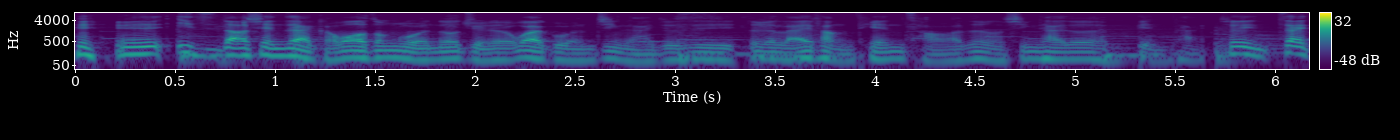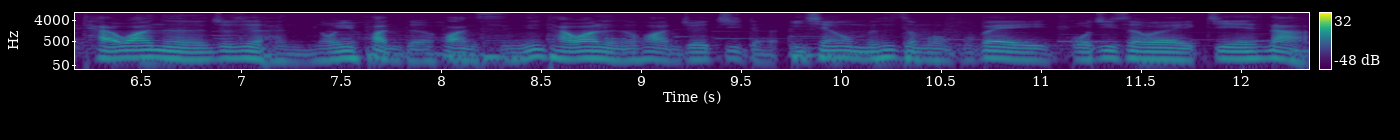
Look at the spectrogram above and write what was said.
因为一直到现在，搞不好中国人都觉得外国人进来就是这个来访天朝啊，这种心态都很变态。所以在台湾呢，就是很容易患得患失。你是台湾人的话，你就会记得以前我们是怎么不被国际社会接纳，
